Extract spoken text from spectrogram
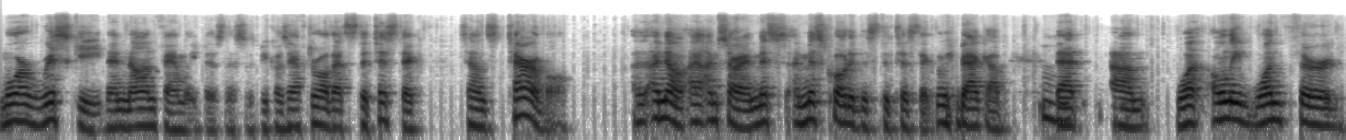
more risky than non-family businesses because after all that statistic sounds terrible i, I know I, am sorry i miss i misquoted the statistic let me back up mm-hmm. that um, what only one third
